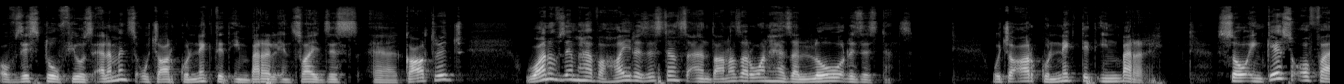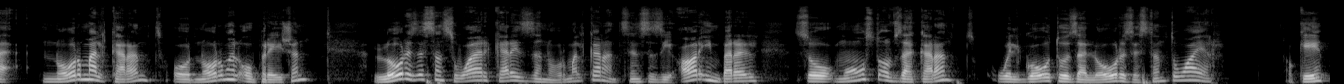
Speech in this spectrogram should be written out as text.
of these two fuse elements which are connected in parallel inside this uh, cartridge one of them have a high resistance and another one has a low resistance which are connected in parallel. So in case of a normal current or normal operation low resistance wire carries the normal current. Since they are in parallel so most of the current will go to the low resistant wire. Okay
